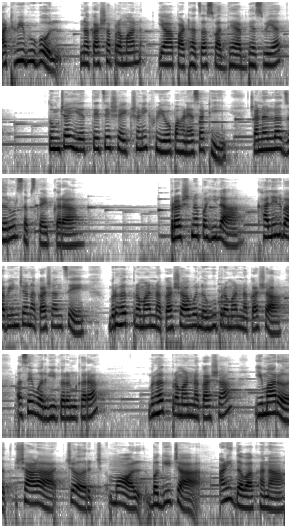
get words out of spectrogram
आठवी भूगोल नकाशा प्रमाण या पाठाचा स्वाध्याय अभ्यासूयात तुमच्या इयत्तेचे शैक्षणिक व्हिडिओ पाहण्यासाठी चॅनलला जरूर सबस्क्राईब करा. प्रश्न पहिला खालील बाबींच्या नकाशांचे बृहत प्रमाण नकाशा व लघु प्रमाण नकाशा असे वर्गीकरण करा. बृहत प्रमाण नकाशा इमारत शाळा चर्च मॉल बगीचा आणि दवाखाना.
